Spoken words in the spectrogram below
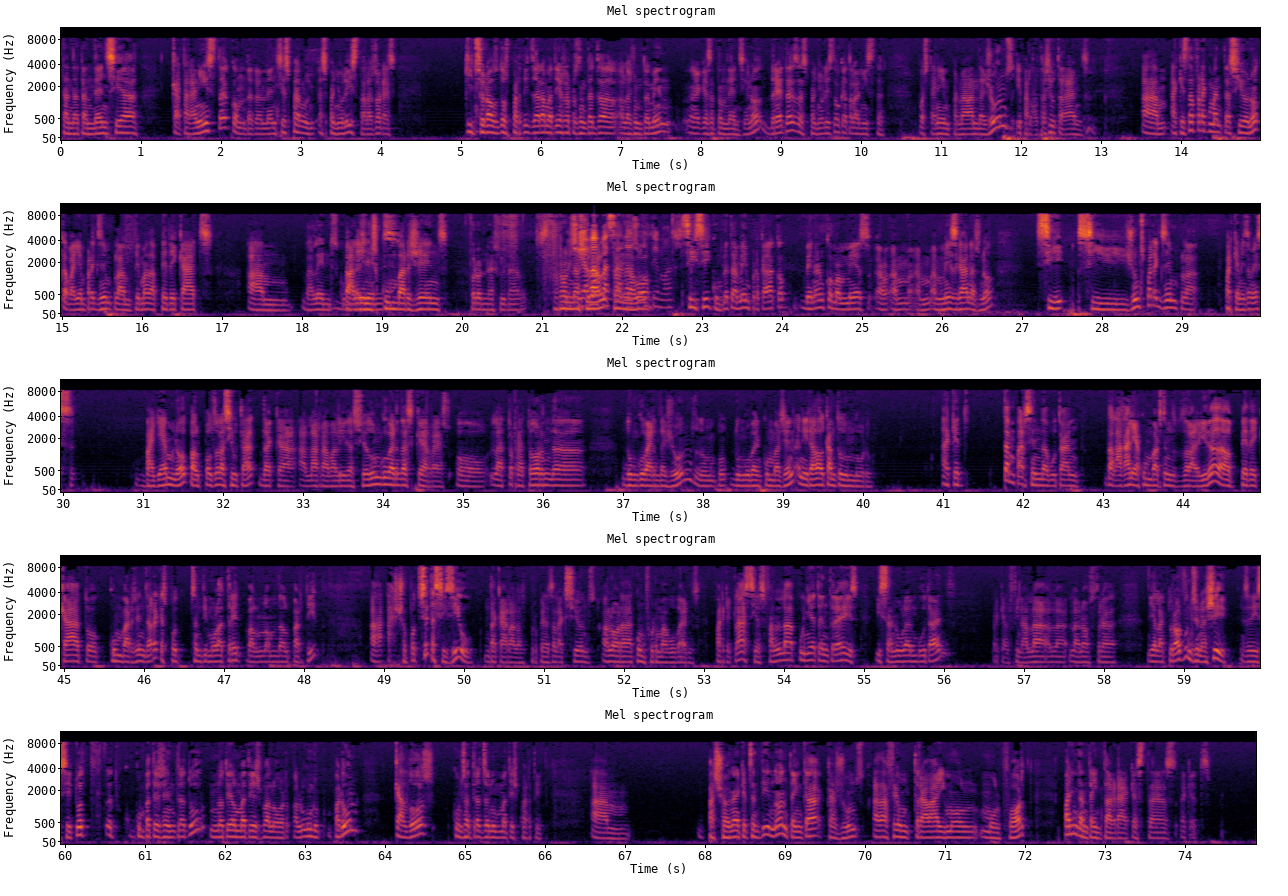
tant de tendència catalanista com de tendència espa- espanyolista. Aleshores, quins són els dos partits ara mateix representats a, a l'Ajuntament en aquesta tendència, no? Dretes, espanyolista o catalanista. Doncs tenim per una banda Junts i per l'altra Ciutadans. Um, aquesta fragmentació no? que veiem, per exemple, en tema de PDeCATs, amb Valents, valents, Convergents, convergents, Front Nacional... Front Això ja va Nacional, passar tant de les bo. últimes. Sí, sí, completament, però cada cop venen com amb més, amb, amb, amb més ganes, no? Si, si Junts, per exemple, perquè a més a més veiem no, pel pols de la ciutat de que la revalidació d'un govern d'esquerres o la to- retorn de- d'un govern de Junts, d'un govern convergent, anirà del canto d'un duro. Aquest tant per cent de votant de la Gàlia convergent de tota la vida, del PDeCAT o convergents ara, que es pot sentir molt atret pel nom del partit, a, això pot ser decisiu de cara a les properes eleccions a l'hora de conformar governs. Perquè, clar, si es fan la punyeta entre ells i s'anulen votants, perquè al final la, la, la nostra llei electoral funciona així. És a dir, si tu et, et competeixes entre tu, no té el mateix valor l'un per un que dos concentrats en un mateix partit. Um, per això, en aquest sentit, no? entenc que, que Junts ha de fer un treball molt, molt fort per intentar integrar aquestes, aquests,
